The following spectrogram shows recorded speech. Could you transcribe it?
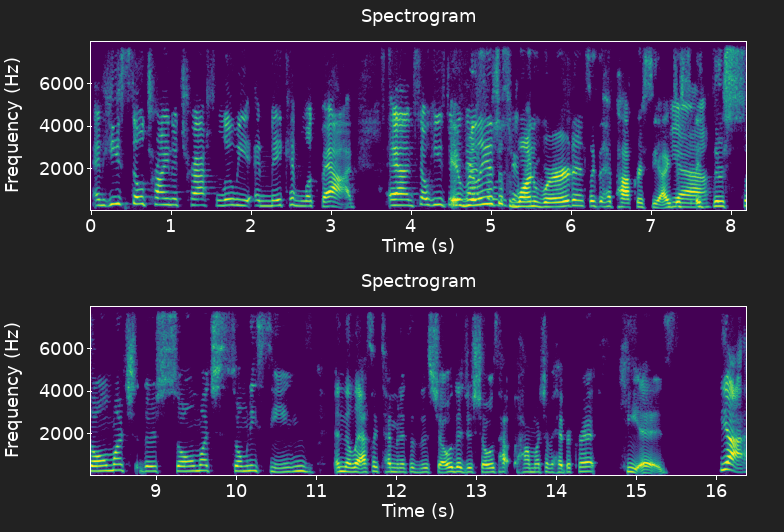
and he's still trying to trash Louis and make him look bad. And so he's doing. It really is just one word, and it's like the hypocrisy. I just yeah. it, there's so much. There's so much. So many scenes in the last like ten minutes of this show that just shows how, how much of a hypocrite he is. Yeah,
